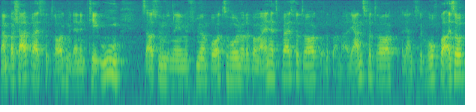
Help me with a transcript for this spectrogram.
beim Pauschalpreisvertrag mit einem TU das ausführende Unternehmen früher an Bord zu holen oder beim Einheitspreisvertrag oder beim Allianzvertrag, Allianzvertrag Hochbau. Also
